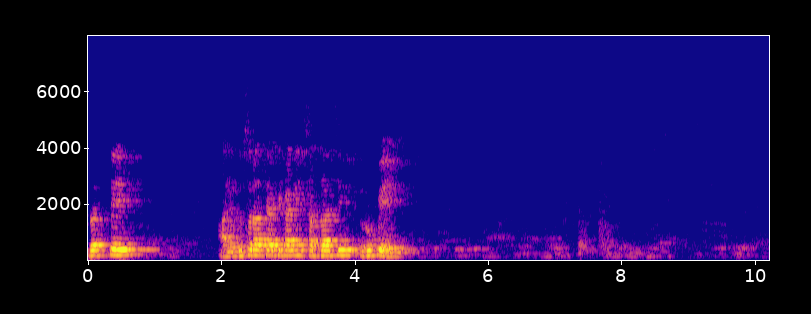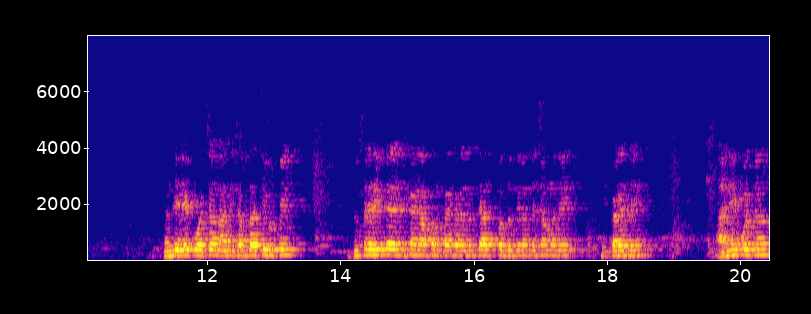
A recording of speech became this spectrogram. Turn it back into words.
प्रत्यय आणि दुसरा त्या ठिकाणी शब्दाची रूपे. म्हणजे एक वचन आणि शब्दाची रूपे. दुसऱ्याही त्या ठिकाणी आपण काय करायचं? त्याच पद्धतीनं त्याच्यामध्ये हे करायचे आणि एक वचन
